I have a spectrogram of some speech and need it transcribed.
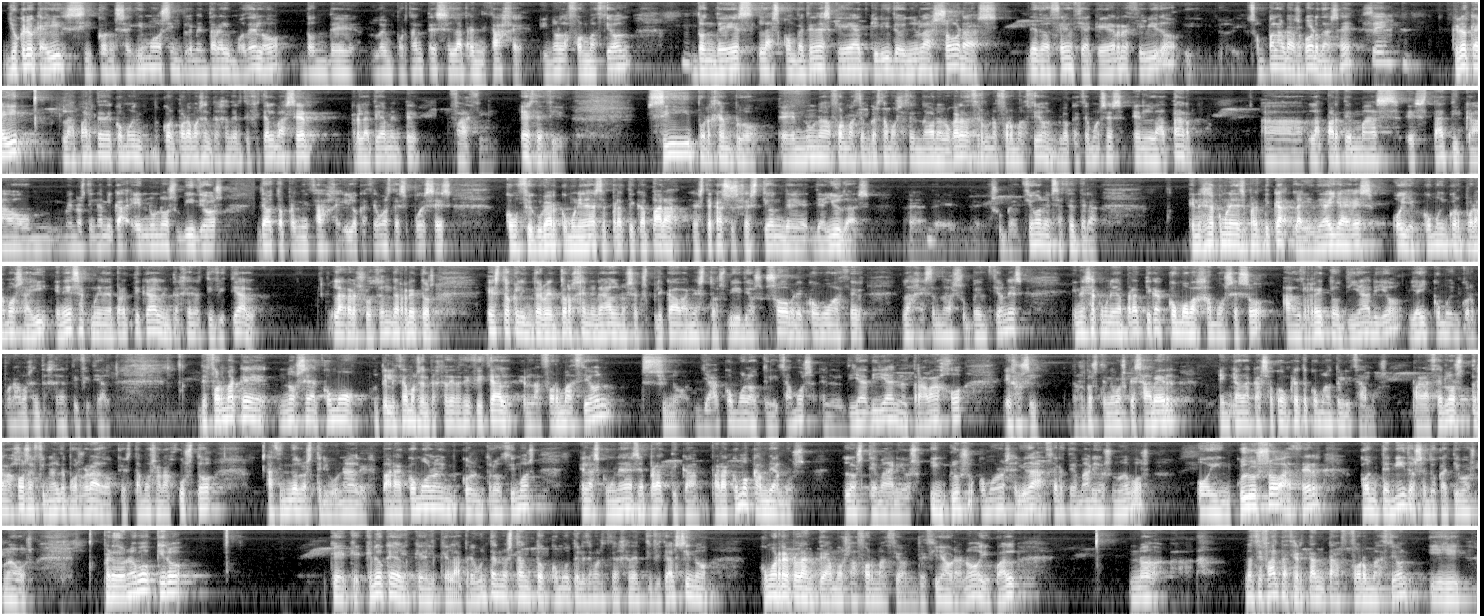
Yo creo que ahí si conseguimos implementar el modelo donde lo importante es el aprendizaje y no la formación, donde es las competencias que he adquirido y no las horas de docencia que he recibido, son palabras gordas, ¿eh? Sí. Creo que ahí la parte de cómo incorporamos inteligencia artificial va a ser relativamente fácil. Es decir, si, por ejemplo, en una formación que estamos haciendo ahora, en lugar de hacer una formación, lo que hacemos es enlatar la parte más estática o menos dinámica en unos vídeos de autoaprendizaje y lo que hacemos después es configurar comunidades de práctica para, en este caso es gestión de, ayudas, eh, de, de, subvenciones, etcétera. En esas comunidades de práctica la idea ya es, oye, ¿cómo incorporamos ahí en esa comunidad de práctica la inteligencia artificial, la resolución de retos, esto que el interventor general nos explicaba en estos vídeos sobre cómo hacer la gestión de las subvenciones, en esa comunidad práctica, cómo bajamos eso al reto diario y ahí cómo incorporamos inteligencia artificial. De forma que no sea cómo utilizamos inteligencia artificial en la formación, sino ya cómo la utilizamos en el día a día, en el trabajo. Eso sí, nosotros tenemos que saber en cada caso concreto cómo la utilizamos. Para hacer los trabajos al final de posgrado, que estamos ahora justo haciendo los tribunales, para cómo lo introducimos en las comunidades de práctica, para cómo cambiamos los temarios, incluso cómo nos ayuda a hacer temarios nuevos o incluso a hacer contenidos educativos nuevos. Pero de nuevo quiero que, creo que, que, la pregunta no es tanto cómo utilizamos la inteligencia artificial, sino cómo replanteamos la formación. Decía ahora, ¿no? Igual no, no hace falta hacer tanta formación y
